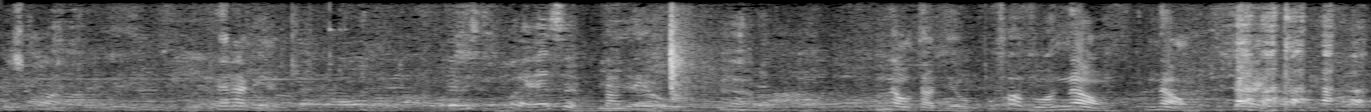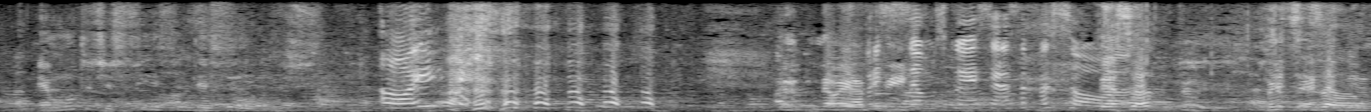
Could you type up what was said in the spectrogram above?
Mas conta, aí? Pera ali. Eles não conhecem a Bia. Tadeu? Não, Tadeu, por favor, não, não. Peraí. É muito difícil ter filhos. Oi! Não é assim. Precisamos conhecer essa pessoa. Precisamos.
